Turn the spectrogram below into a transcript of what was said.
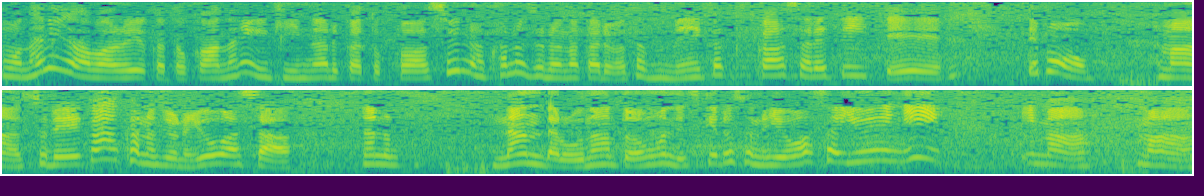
もう何が悪いかとか、何が気になるかとか、そういうのは彼女の中では多分明確化されていて、でも、まあ、それが彼女の弱さなの、なんだろうなと思うんですけど、その弱さゆえに、今、まあ、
